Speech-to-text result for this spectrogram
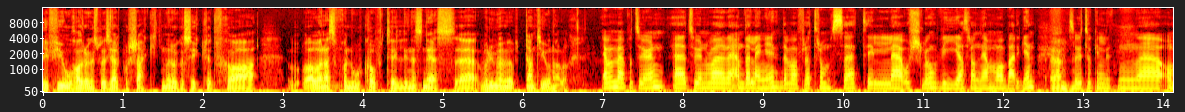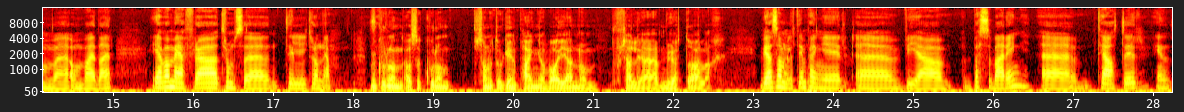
I fjor hadde dere et spesielt prosjekt med dere syklet fra var nesten fra Nordkopp til Lindesnes. Eh, var du med på den turen, eller? Jeg var med på turen. Eh, turen var enda lenger. Det var fra Tromsø til eh, Oslo via Trondheim og Bergen. Ja. Så vi tok en liten om, omvei der. Jeg var med fra Tromsø til Trondheim. Men hvordan, altså, hvordan samlet dere inn penger? Var gjennom forskjellige møter, eller? Vi har samlet inn penger eh, via bøssebæring, eh, teater, in,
